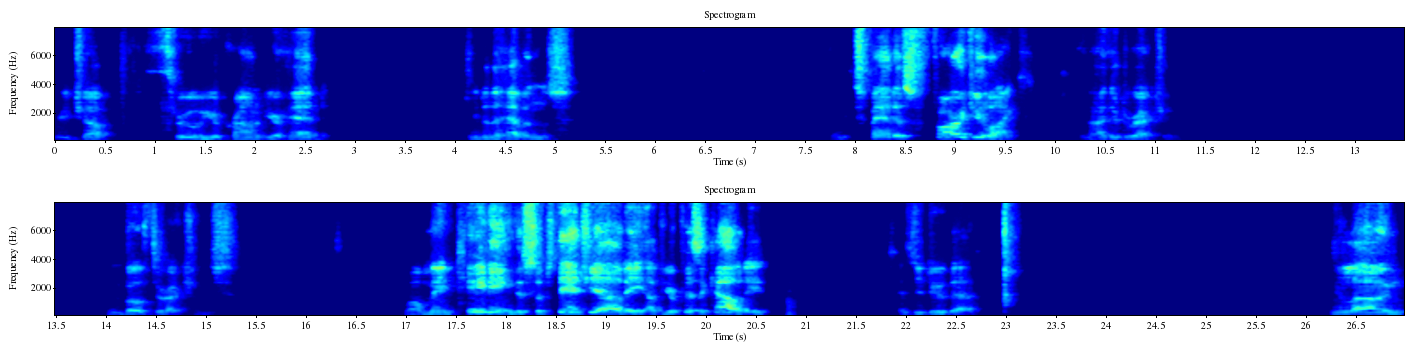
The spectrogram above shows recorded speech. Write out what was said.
Reach up through your crown of your head into the heavens and expand as far as you like in either direction, in both directions while maintaining the substantiality of your physicality as you do that. Allowing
